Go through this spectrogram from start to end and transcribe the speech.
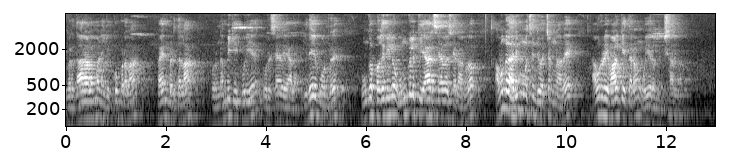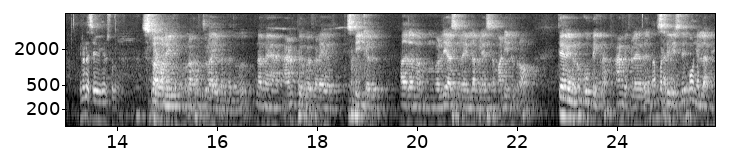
இவர் தாராளமாக நீங்கள் கூப்பிடலாம் பயன்படுத்தலாம். ஒரு நம்பிக்கைக்குரிய ஒரு சேவையாளர். இதே போன்று உங்கள் பகுதியில் உங்களுக்கு யார் சேவை செய்கிறாங்களோ அவங்கள அறிமுகம் செஞ்சு வச்சோம்னாவே அவருடைய வாழ்க்கை தரம் உயரும் இன்ஷால்லா என்னென்ன செய்வீங்கன்னு சொல்லுங்கள் அஸ்ஸலாமு அலைக்கும் வரஹ்மத்துல்லாஹி வபரகாத்துஹு. நம்ம ஆம்பிளிஃபை ஸ்பீக்கர் அதில் நம்ம பள்ளியாசில் எல்லா பள்ளியாசில் மாட்டிட்டு இருக்கிறோம். தேவைகளும் கூப்பிட்டீங்கன்னா ஆம்பிளிஃபையர் Number சர்வீஸ் phone எல்லாமே.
